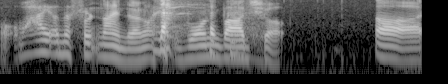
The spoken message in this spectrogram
Why on the front nine did I not hit one bad shot? Oh,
